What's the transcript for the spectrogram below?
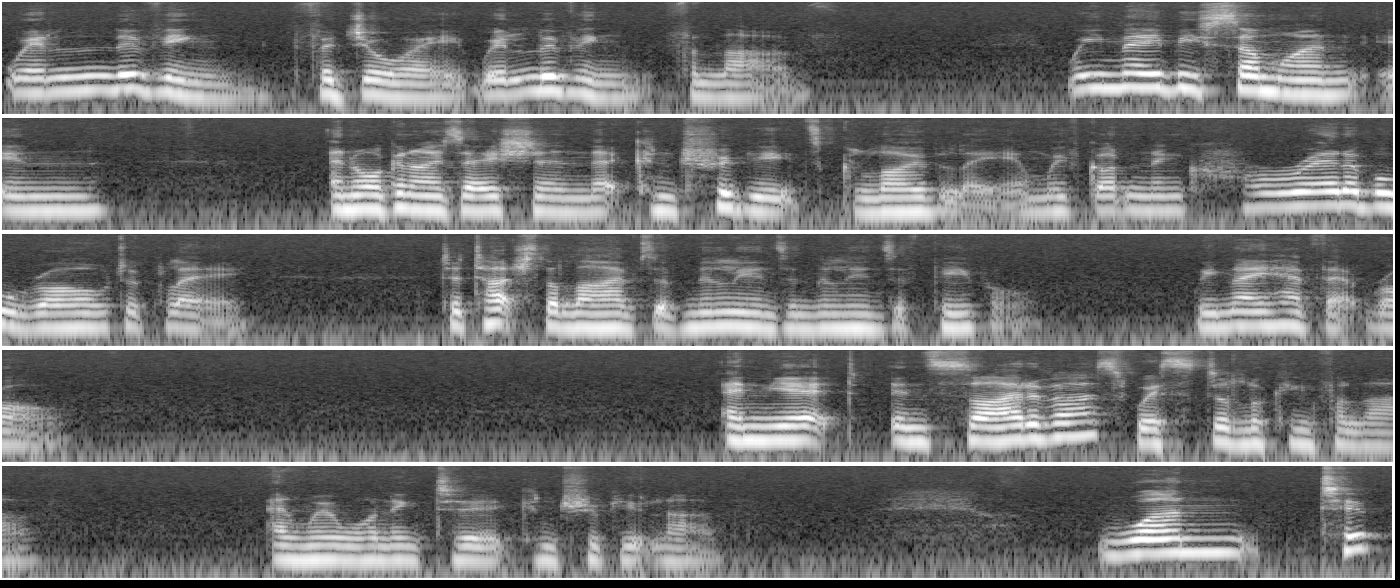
We're living for joy. We're living for love. We may be someone in an organization that contributes globally, and we've got an incredible role to play to touch the lives of millions and millions of people. We may have that role. And yet, inside of us, we're still looking for love and we're wanting to contribute love. One tip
